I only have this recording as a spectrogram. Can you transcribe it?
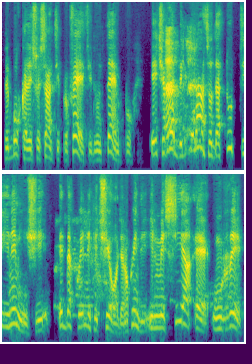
per bocca dei suoi santi profeti d'un tempo e ci avrebbe liberato da tutti i nemici e da quelli che ci odiano. Quindi il Messia è un re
